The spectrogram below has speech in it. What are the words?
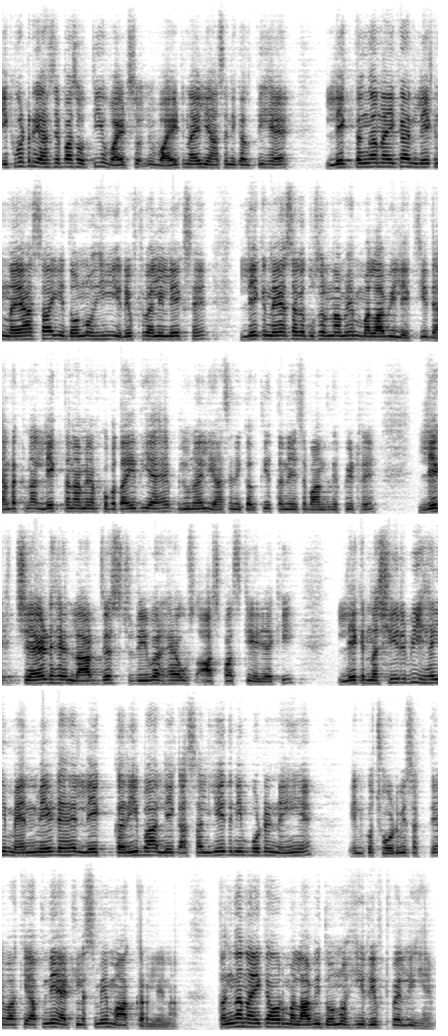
इक्वेटर यहाँ से पास होती है व्हाइट व्हाइट नाइल यहाँ से निकलती है। लेक तंगानाइका लेक नयासा ये दोनों ही रिफ्ट वैली लेक्स हैं। लेक नयासा का दूसरा नाम है मलावी लेक ये ध्यान रखना लेक तना मैंने आपको बता ही दिया है। ब्लू नाइल यहाँ से निकलती है, तने से बाँध के पीट रहे। लेक चैड है लार्जेस्ट रिवर है उस आसपास के एरिया की। लेक नशीर भी है, ये मैन मेड है। लेक करीबा लेक असल ये इतनी इंपॉर्टेंट नहीं है। इनको छोड़ भी सकते हैं, बाकी अपने एटलस में मार्क कर लेना। तंगानाइका और मलावी दोनों ही रिफ्ट वैली हैं।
